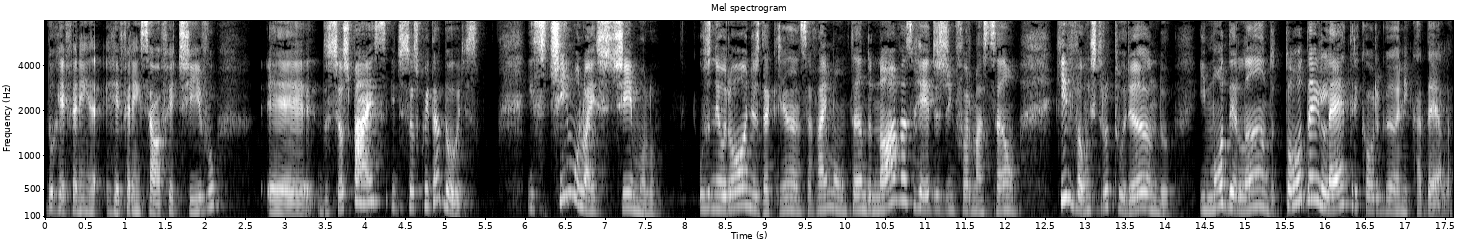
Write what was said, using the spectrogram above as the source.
do referen referencial afetivo é, dos seus pais e dos seus cuidadores. Estímulo a estímulo, os neurônios da criança vai montando novas redes de informação que vão estruturando e modelando toda a elétrica orgânica dela,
